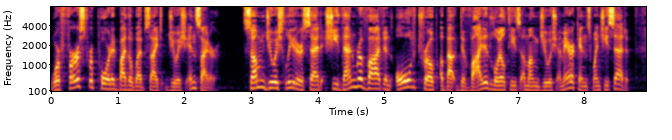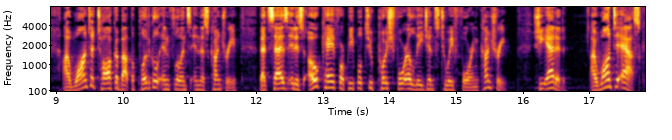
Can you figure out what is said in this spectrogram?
were first reported by the website Jewish Insider. Some Jewish leaders said she then revived an old trope about divided loyalties among Jewish Americans when she said, I want to talk about the political influence in this country that says it is okay for people to push for allegiance to a foreign country. She added, I want to ask,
